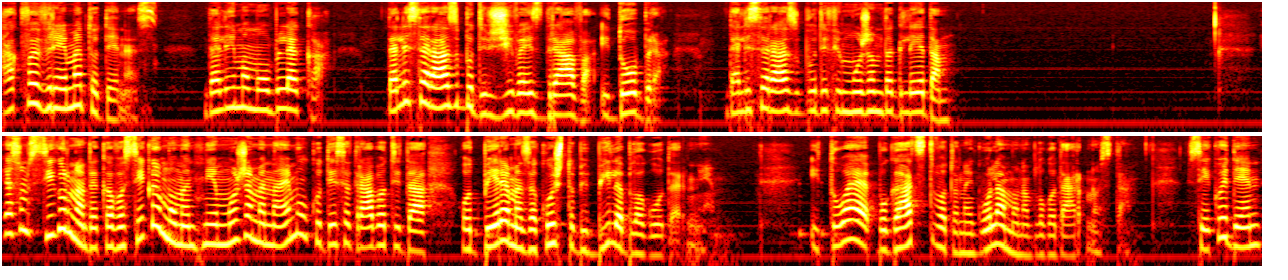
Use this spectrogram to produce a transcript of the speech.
Какво е времето денес? Дали имам облека? Дали се разбудив жива и здрава и добра? Дали се разбудив и можам да гледам? Јас сум сигурна дека во секој момент ние можеме најмалку 10 работи да одбереме за кои што би биле благодарни. И тоа е богатството најголемо на благодарноста. Секој ден,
